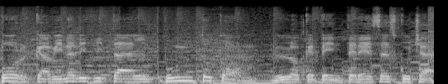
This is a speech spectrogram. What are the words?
Por cabinadigital.com, lo que te interesa escuchar.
